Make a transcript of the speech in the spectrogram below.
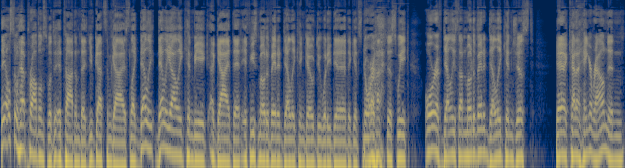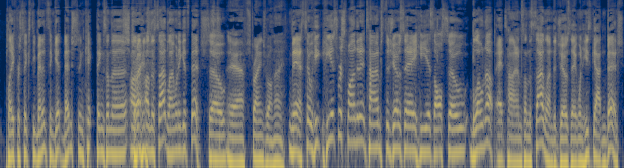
They also have problems with at Tottenham that you've got some guys like Dele Dele Alli can be a guy that if he's motivated, Dele can go do what he did against Norwich Right. this week. Or if Dele's unmotivated, Deli can just yeah, kind of hang around and play for sixty minutes and get benched and kick things on the on, on the sideline when he gets benched. So Yeah, strange one, eh? yeah, so he he has responded at times to Jose. He is also blown up at times on the sideline to Jose when he's gotten benched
